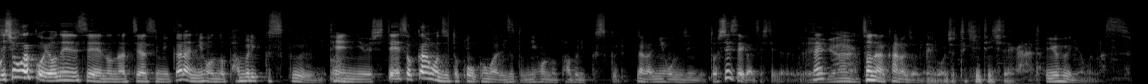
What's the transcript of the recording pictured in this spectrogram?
で小学校4年生の夏休みから日本のパブリックスクールに転入してそこからもうずっと高校までずっと日本のパブリックスクールだから日本人として生活していたということですね.そんな彼女の英語をちょっと聞いていきたいかなというふうに思います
